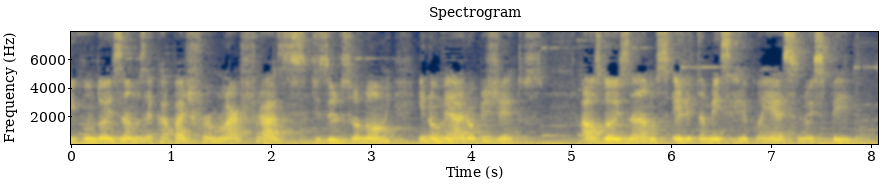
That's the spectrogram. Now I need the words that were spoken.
e com 2 anos é capaz de formular frases, dizer seu nome e nomear objetos. Aos 2 anos, ele também se reconhece no espelho.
